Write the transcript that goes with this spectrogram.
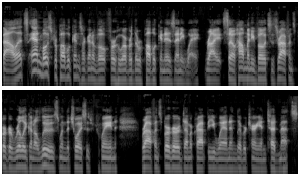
ballots and most republicans are going to vote for whoever the republican is anyway right? So how many votes is raffensperger really going to lose when the choice is between raffensperger democrat Bee Nguyen and libertarian ted metz?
